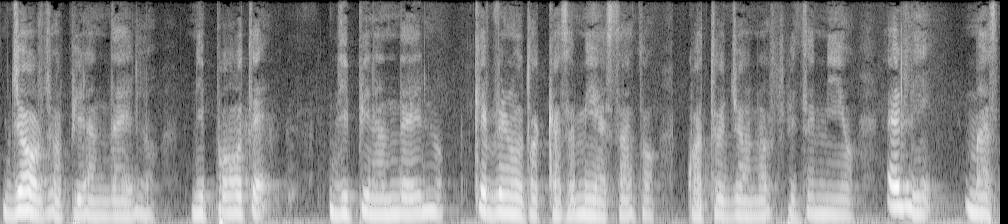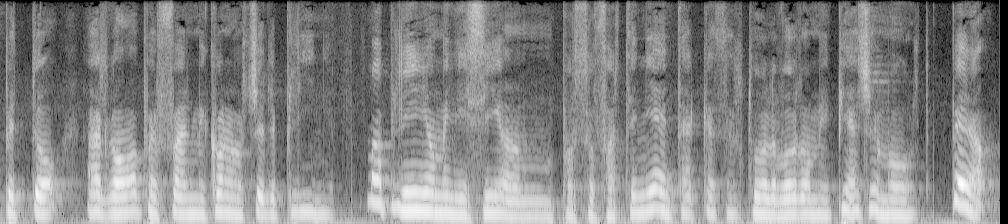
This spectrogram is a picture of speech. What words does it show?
Giorgio Pirandello, nipote di Pirandello che è venuto a casa mia, è stato quattro giorni ospite mio e lì mi aspettò a Roma per farmi conoscere Plinio. Ma Plinio mi disse io non posso farti niente, a casa il tuo lavoro mi piace molto, però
